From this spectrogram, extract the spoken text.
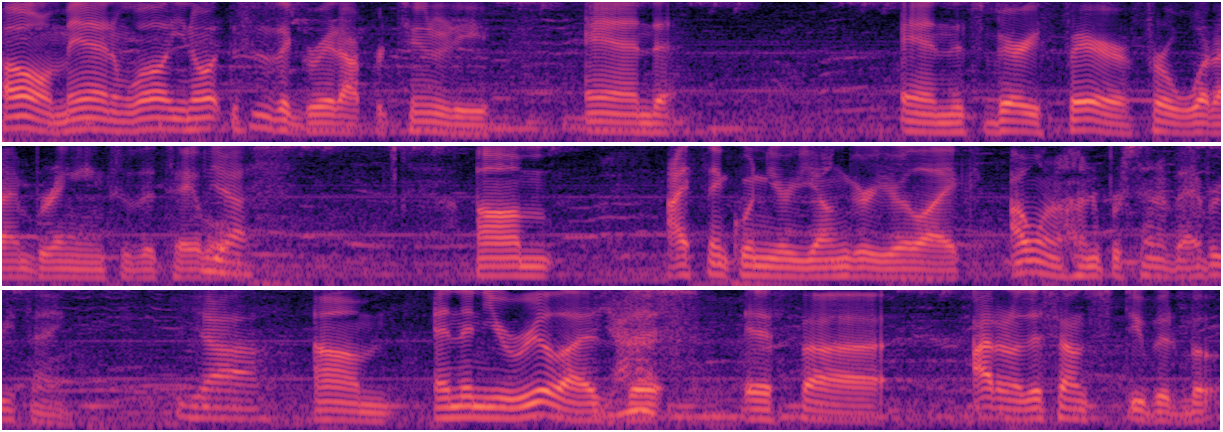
oh man, well, you know what, this is a great opportunity, and and it's very fair for what I'm bringing to the table. Yes. Um, I think when you're younger, you're like, I want 100% of everything. Yeah. Um, and then you realize Yes. that if, uh, I don't know, this sounds stupid, but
